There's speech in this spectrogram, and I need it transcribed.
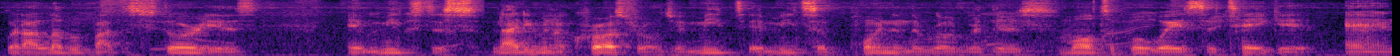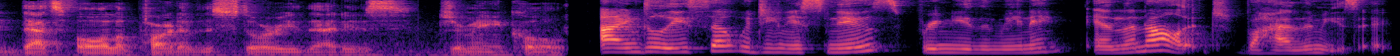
What I love about the story is it meets this not even a crossroads it meets it meets a point in the road where there's multiple ways to take it and that's all a part of the story that is jermaine cole. I'm delisa with genius news bringing you the meaning and the knowledge behind the music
